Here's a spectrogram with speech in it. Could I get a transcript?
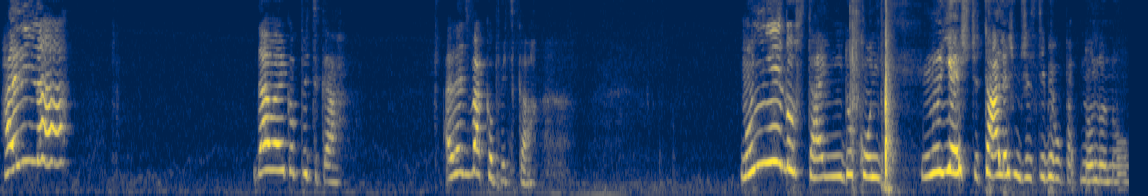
Halina! Dawaj kopytka. Ale dwa kopytka. No nie do stajni, do koni. No jeszcze, talerz mi się z ciebie upadł. No, no, no.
